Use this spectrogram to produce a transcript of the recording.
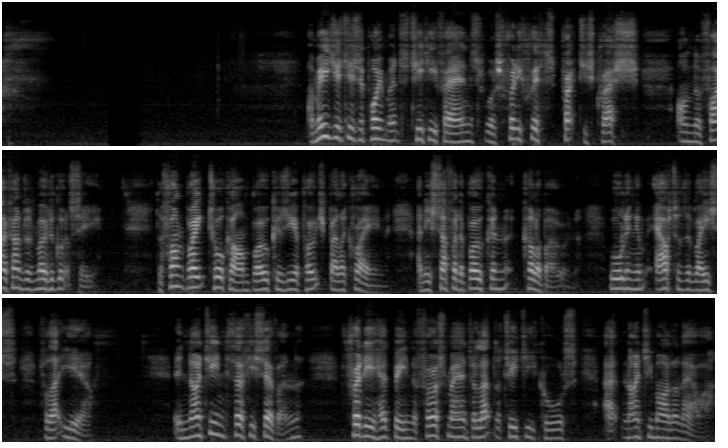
A major disappointment to TT fans was Freddie Frith's practice crash on the 500 Moto Guzzi. The front brake torque arm broke as he approached Ballacrane, and he suffered a broken collarbone, ruling him out of the race for that year. In 1937, Freddie had been the first man to lap the TT course at 90 mile an hour.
